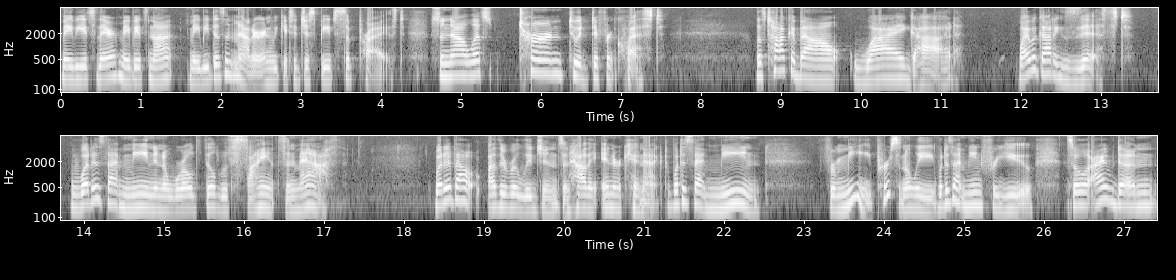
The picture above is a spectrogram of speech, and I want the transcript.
Maybe it's there, maybe it's not, maybe it doesn't matter, and we get to just be surprised. So now let's turn to a different quest. Let's talk about why God. Why would God exist? What does that mean in a world filled with science and math? What about other religions and how they interconnect? What does that mean for me personally, what does that mean for you? So I've done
